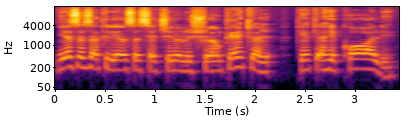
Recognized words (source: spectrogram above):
E se essa criança se atira no chão, quem é que a, quem é que a recolhe?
